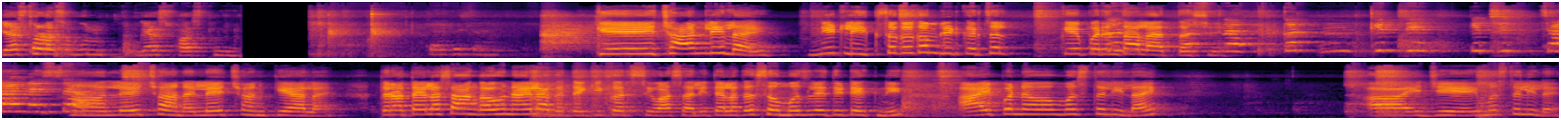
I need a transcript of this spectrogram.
गॅस थोडासा फुल गॅस फास्ट के छान लिहिलाय. नीट लिह सगळं कंप्लीट कर चल. के पर्यंत आला आताशे. हा लय छान आहे लय छान के आलाय. तर आता याला सांगावं नाही लागत आहे की करसी वास आली त्याला तर समजले ती टेक्निक आय पण मस्त लिहिलाय. आय जे मस्त लिहिलंय.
